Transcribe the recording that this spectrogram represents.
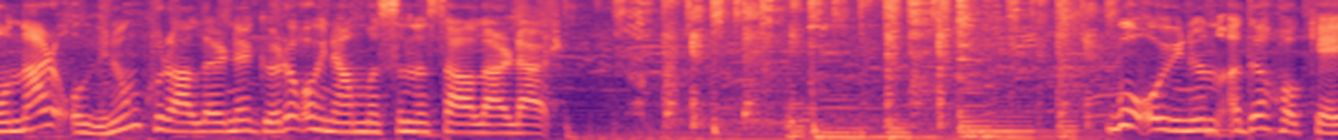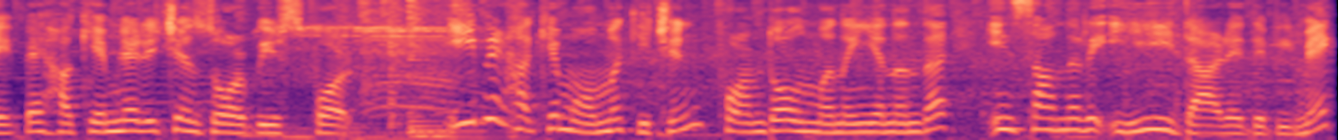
Onlar oyunun kurallarına göre oynanmasını sağlarlar. Bu oyunun adı hokey ve hakemler için zor bir spor. İyi bir hakem olmak için formda olmanın yanında insanları iyi idare edebilmek,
